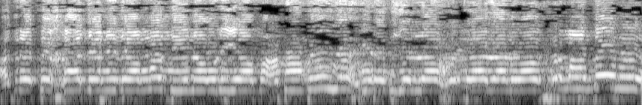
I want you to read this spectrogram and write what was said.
حضرت خواجہ نظام الدین اولیاء محبوب اللہ رضی اللہ تعالیٰ عنہ فرماتے ہیں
